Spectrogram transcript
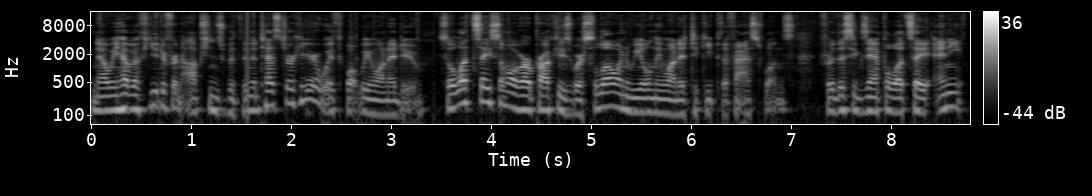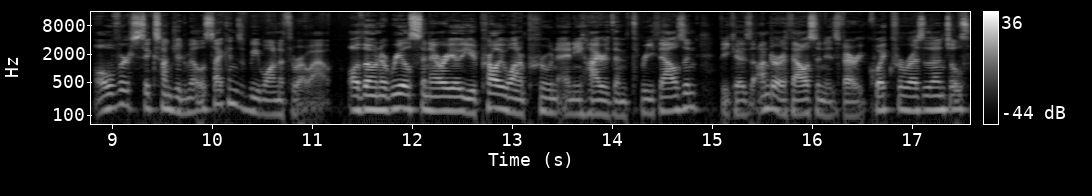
Now we have a few different options within the tester here with what we want to do. So let's say some of our proxies were slow and we only wanted to keep the fast ones. For this example, let's say any over 600 milliseconds we want to throw out. Although in a real scenario, you'd probably want to prune any higher than 3000 because under 1000 is very quick for residentials.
